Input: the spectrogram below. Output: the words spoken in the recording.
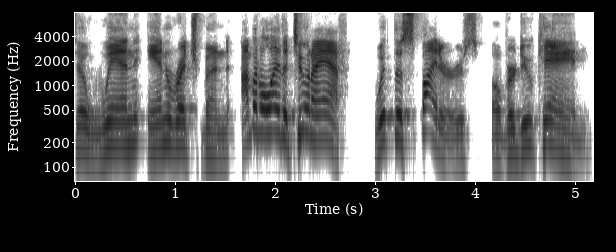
to win in Richmond. I'm going to lay the two and a half with the Spiders over Duquesne.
